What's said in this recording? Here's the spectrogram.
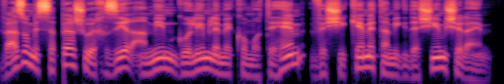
ואז הוא מספר שהוא החזיר עמים גולים למקומותיהם ושיקם את המקדשים שלהם.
